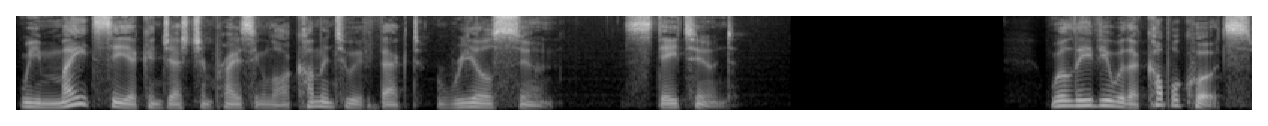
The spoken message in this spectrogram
We might see a congestion pricing law come into effect real soon. Stay tuned. We'll leave you with a couple quotes.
